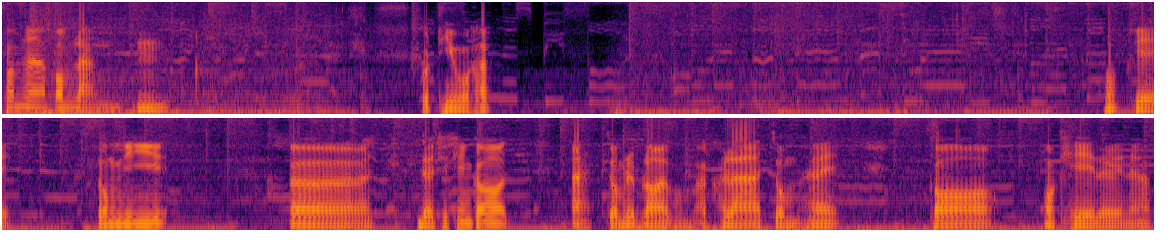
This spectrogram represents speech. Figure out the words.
ป้อมหน้าป้อมหลัง อืม กดฮิวครับ โอเค ตรงนี้ เอ่อ เดี๋ยวเชคเก้นก็ อะ จมเรียบร้อยผมอัคาร่าจมให้ ก็ โอเคเลยนะครับ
